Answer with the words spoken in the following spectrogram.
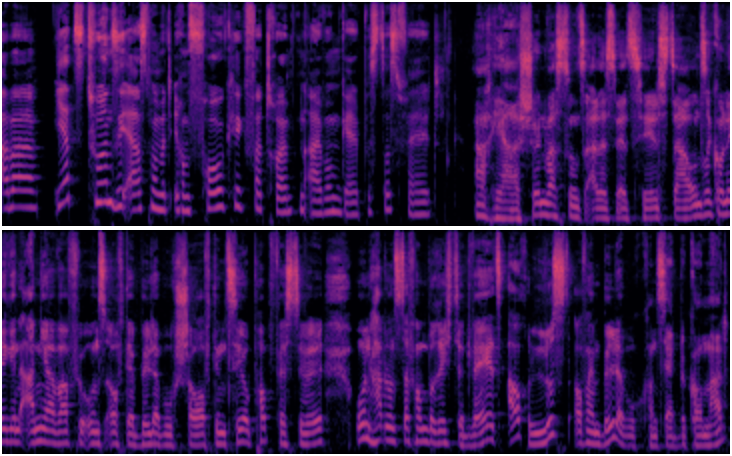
Aber jetzt touren sie erstmal mit ihrem folkig verträumten Album Gelb ist das Feld. Ach ja, schön, was du uns alles erzählst da. Unsere Kollegin Anja war für uns auf der Bilderbuchschau auf dem CO Pop Festival und hat uns davon berichtet. Wer jetzt auch Lust auf ein Bilderbuchkonzert bekommen hat,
